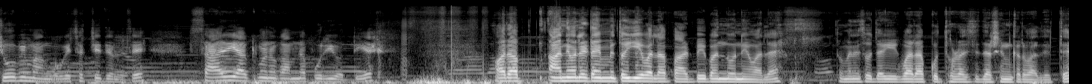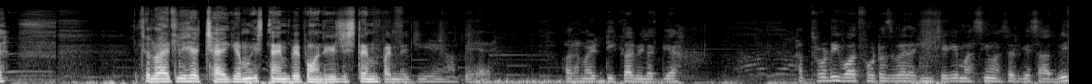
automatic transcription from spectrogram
जो भी मांगोगे सच्चे दिल से, सारी आपकी मनोकामना पूरी होती है। और अब आने वाले टाइम में तो ये वाला पार्ट भी बंद होने वाला है। तो मैंने सोचा कि एक बार आपको थोड़ा सा दर्शन करवा देते हैं। चलो एटलीस्ट अच्छा है कि हम इस टाइम पे पहुँच गए, जिस टाइम पंडित जी है यहाँ पे है। और हमारी टीका भी लग गया। अब थोड़ी बहुत फ़ोटोज़ वगैरह खींचेंगे मासी मासड़ के साथ भी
